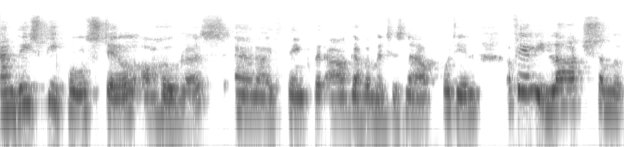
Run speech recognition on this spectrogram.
And these people still are homeless. And I think that our government has now put in a fairly large sum of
